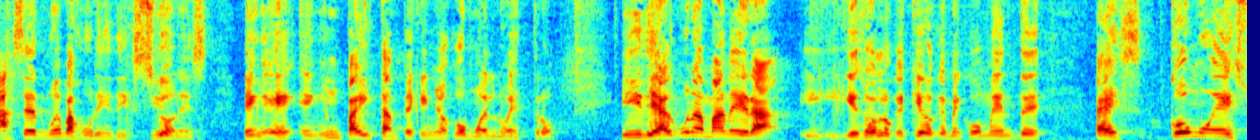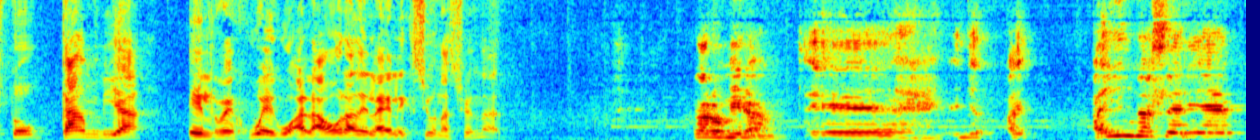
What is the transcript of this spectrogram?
hacer nuevas jurisdicciones en, un país tan pequeño como el nuestro. Y de alguna manera, y, eso es lo que quiero que me comente, es cómo esto cambia el rejuego a la hora de la elección nacional. Claro, mira, eh, hay, una serie,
